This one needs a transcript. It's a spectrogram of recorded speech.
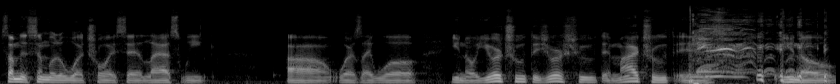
something similar to what Troy said last week, uh, where it's like, well, you know, your truth is your truth, and my truth is, you know,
